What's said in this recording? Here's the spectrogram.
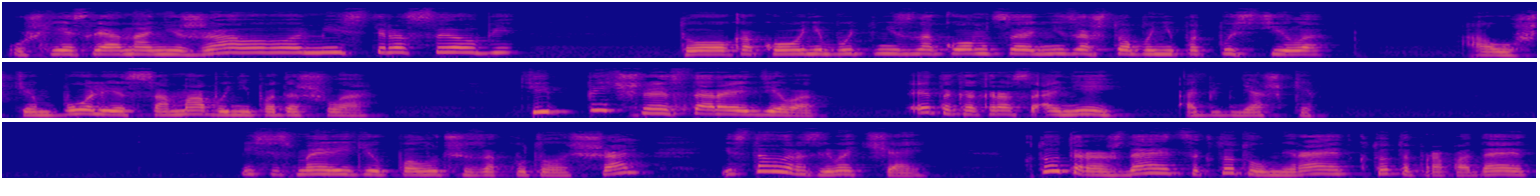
Уж если она не жаловала мистера Селби, то какого-нибудь незнакомца ни за что бы не подпустила. А уж тем более сама бы не подошла. Типичная старая дева. Это как раз о ней, о бедняжке. Миссис Мэридью получше закуталась в шаль и стала разливать чай. Кто-то рождается, кто-то умирает, кто-то пропадает.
